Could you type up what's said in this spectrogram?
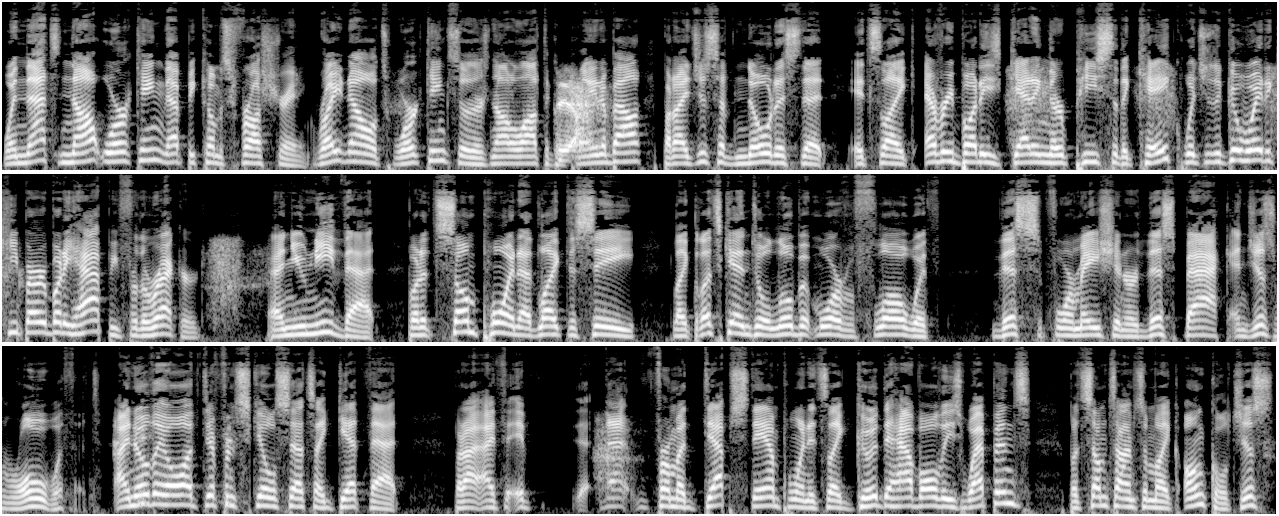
When that's not working, that becomes frustrating. Right now it's working, so there's not a lot to complain Yeah. about. But I just have noticed that it's like everybody's getting their piece of the cake, which is a good way to keep everybody happy for the record. And you need that. But at some point, I'd like to see, like, let's get into a little bit more of a flow with this formation or this back and just roll with it. I know they all have different skill sets. I get that. But I, if that from a depth standpoint, it's like good to have all these weapons. But sometimes I'm like, Uncle, just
